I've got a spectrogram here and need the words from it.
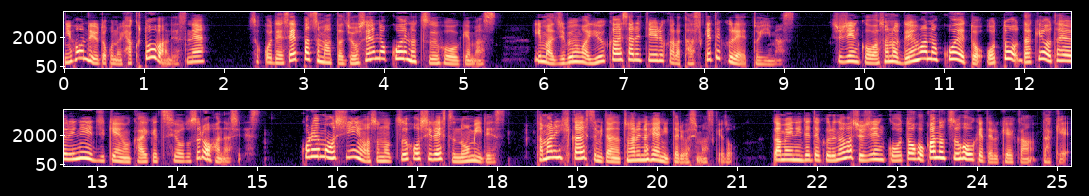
日本でいうとこの110番ですね。そこで切羽詰まった女性の声の通報を受けます。今自分は誘拐されているから助けてくれと言います。主人公はその電話の声と音だけを頼りに事件を解決しようとするお話です。これもシーンはその通報指令室のみです。たまに控室みたいな隣の部屋に行ったりはしますけど。画面に出てくるのは主人公と他の通報を受けてる警官だけ。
